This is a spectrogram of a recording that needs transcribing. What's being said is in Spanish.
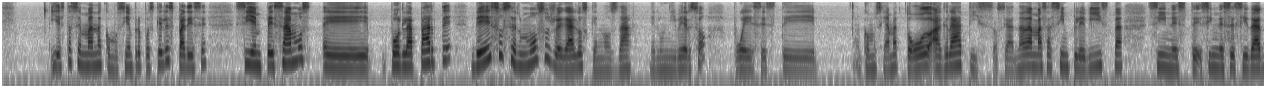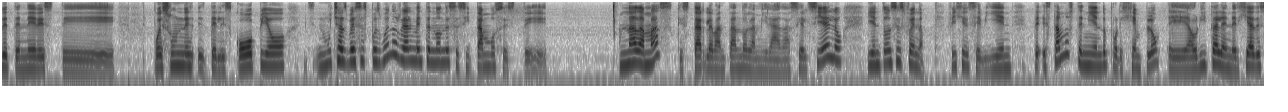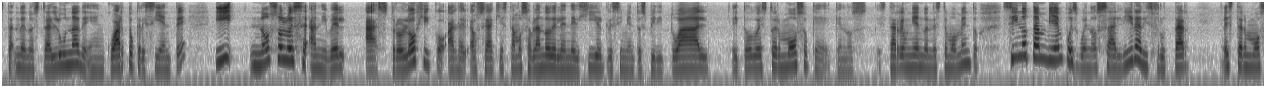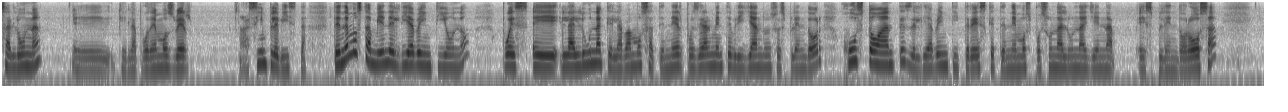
Y esta semana, como siempre, pues, ¿qué les parece si empezamos eh, por la parte de esos hermosos regalos que nos da el universo? Pues, este, ¿cómo se llama? Todo a gratis, o sea, nada más a simple vista, sin, este, sin necesidad de tener, este, pues un eh, telescopio. Muchas veces, pues bueno, realmente no necesitamos, este, nada más que estar levantando la mirada hacia el cielo. Y entonces, bueno, fíjense bien, estamos teniendo, por ejemplo, eh, ahorita la energía de, esta, de nuestra luna de, en cuarto creciente y no solo es a nivel astrológico, o sea, aquí estamos hablando de la energía, el crecimiento espiritual, y todo esto hermoso que, que, nos está reuniendo en este momento, sino también, pues bueno, salir a disfrutar esta hermosa luna eh, que la podemos ver a simple vista. Tenemos también el día 21, pues eh, la luna que la vamos a tener pues realmente brillando en su esplendor, justo antes del día 23 que tenemos pues una luna llena esplendorosa.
